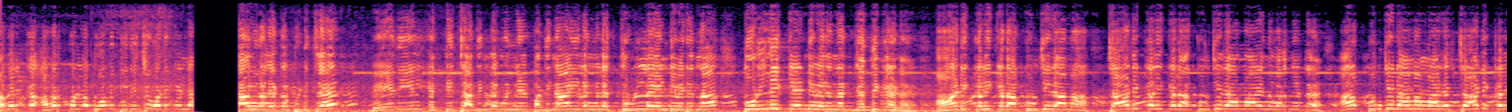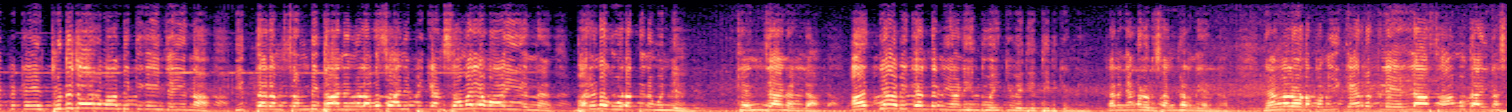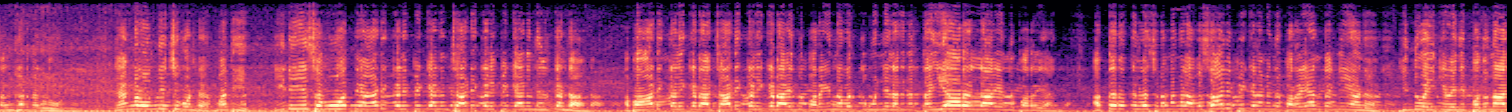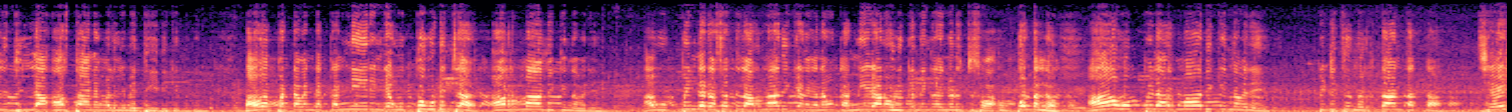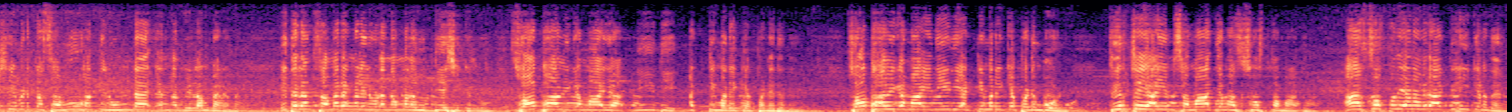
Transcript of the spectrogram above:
അവർക്ക് അവർക്കുള്ള ഭൂമി തിരിച്ചു കൊടുക്കില്ല. ആളുകളെയൊക്കെ പിടിച്ച് വേദിയിൽ എത്തിച്ച് അതിന്റെ മുന്നിൽ പതിനായിരങ്ങളെ തുള്ളേണ്ടി വരുന്ന തുള്ളിക്കേണ്ടി വരുന്ന ഗതികേട്. ആടിക്കളിക്കട കുഞ്ചിരാമ ചാടിക്കളിക്കട കുഞ്ചിരാമ എന്ന് പറഞ്ഞിട്ട് ആ കുഞ്ചിരാമന്മാരെ ചാടിക്കളിപ്പിക്കുകയും ചുടുചോറ് മാന്തിക്കുകയും ചെയ്യുന്ന ഇത്തരം സംവിധാനങ്ങൾ അവസാനിപ്പിക്കാൻ സമയമായി എന്ന് ഭരണകൂടത്തിന് മുന്നിൽ കെഞ്ചാനല്ല ആജ്ഞാപിക്കാൻ തന്നെയാണ് ഹിന്ദു ഐക്യവേദി എത്തിയിരിക്കുന്നത്. കാരണം ഞങ്ങളൊരു സംഘടനയല്ല. ഞങ്ങളോടൊപ്പം ഈ കേരളത്തിലെ എല്ലാ സാമുദായിക സംഘടനകളും ഉണ്ട്. ഞങ്ങൾ ഒന്നിച്ചുകൊണ്ട് മതി. ഇനി ഈ സമൂഹത്തെ ആടിക്കളിപ്പിക്കാനും ചാടിക്കളിപ്പിക്കാനും നിൽക്കണ്ട. അപ്പൊ ആടിക്കളിക്കട ചാടിക്കളിക്കട എന്ന് പറയുന്നവർക്ക് മുന്നിൽ അതിന് തയ്യാറല്ല എന്ന് പറയാൻ അത്തരത്തിലുള്ള ശ്രമങ്ങൾ അവസാനിപ്പിക്കണമെന്ന് പറയാൻ തന്നെയാണ് ഹിന്ദു ഐക്യവേദി പതിനാല് ജില്ലാ ആസ്ഥാനങ്ങളിലും എത്തിയിരിക്കുന്നത്. പാവപ്പെട്ടവന്റെ കണ്ണീരിന്റെ ഉപ്പ് കുടിച്ച് അർമാദിക്കുന്നവര്. ആ ഉപ്പിന്റെ രസത്തിൽ അർമാദിക്കുകയാണെങ്കിൽ കാരണം കണ്ണീരാണ് ഒഴുക്കുന്നെങ്കിൽ അതിനൊരു ഉപ്പുണ്ടല്ലോ. ആ ഉപ്പിൽ അർമാദിക്കുന്നവരെ പിടിച്ചു നിർത്താൻ തക്ക ശേഷി ഇവിടുത്തെ സമൂഹത്തിനുണ്ട് എന്ന വിളംബരം. ഇത്തരം സമരങ്ങളിലൂടെ നമ്മൾ ഉദ്ദേശിക്കുന്നു. സ്വാഭാവികമായ നീതി അട്ടിമറിക്കപ്പെടരുത്. സ്വാഭാവികമായ നീതി അട്ടിമറിക്കപ്പെടുമ്പോൾ തീർച്ചയായും സമാജം അസ്വസ്ഥമാകും. ആ അസ്വസ്ഥതയാണ് അവർ ആഗ്രഹിക്കുന്നത്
